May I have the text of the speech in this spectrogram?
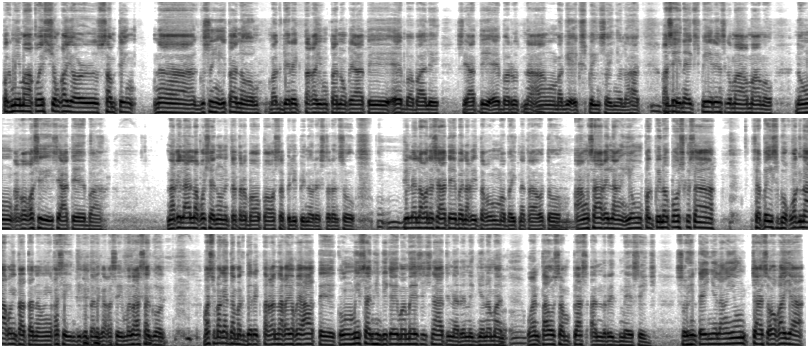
pag may mga question kayo or something na gusto niyo itanong, magdirekta kayong tanong kay Ate Eva, bale si Ate Eva Ruth na ang mag explain sa inyo lahat. Kasi na-experience ko mga kamamaw, nung ako kasi si Ate Eva, nakilala ko siya nung nagtatrabaho pa ako sa Filipino restaurant. So, kilala ko na si Ate Eva, nakita kong mabait na tao to. Ang sa akin lang, yung pag pinopost ko sa sa Facebook, wag na ako yung tatanungin kasi hindi ko talaga kasi masasagot. Mas maganda magdirekta ka na kayo kay ate. Kung minsan hindi kayo ma-message natin, narinig nyo naman, 1,000 plus unread message. So, hintayin nyo lang yung chance o kaya,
